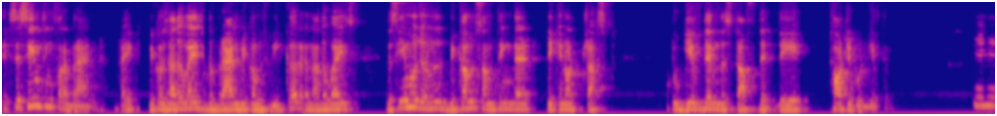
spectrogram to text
It's the same thing for a brand right? Because otherwise the brand becomes weaker and otherwise the cmo journal becomes something that they cannot trust to give them the stuff that they thought it would give them. Mm-hmm.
